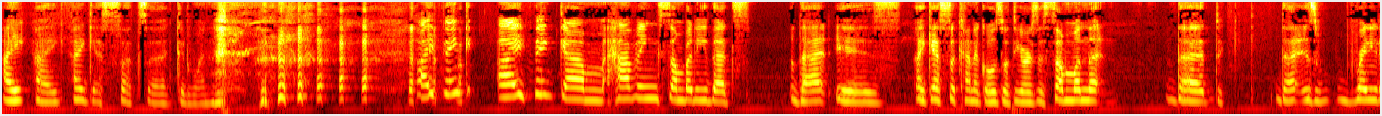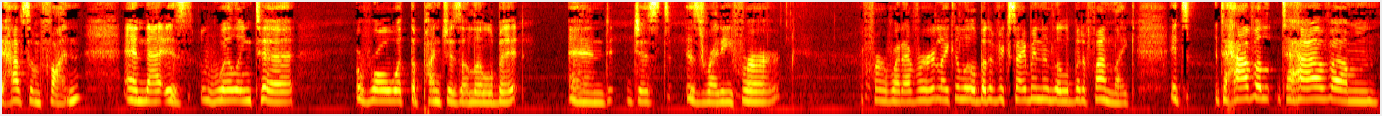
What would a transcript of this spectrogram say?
I, I I guess that's a good one. I think I think um, having somebody that's that is I guess it kind of goes with yours is someone that that that is ready to have some fun and that is willing to roll with the punches a little bit and just is ready for for whatever like a little bit of excitement a little bit of fun. Like it's to have a to have um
